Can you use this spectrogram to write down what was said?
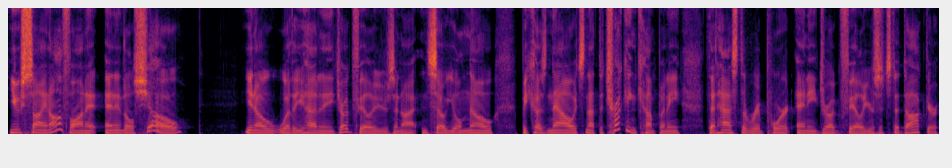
you sign off on it and it'll show you know whether you had any drug failures or not. And so you'll know because now it's not the trucking company that has to report any drug failures it's the doctor.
